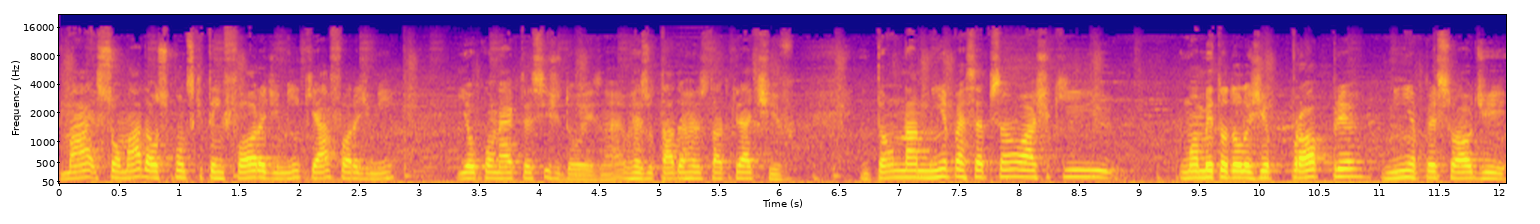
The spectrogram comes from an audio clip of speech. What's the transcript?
mais, somado aos pontos que tem fora de mim, que há fora de mim, e eu conecto esses dois, né? O resultado é o resultado criativo. Então, na minha percepção, eu acho que uma metodologia própria, minha pessoal, de,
